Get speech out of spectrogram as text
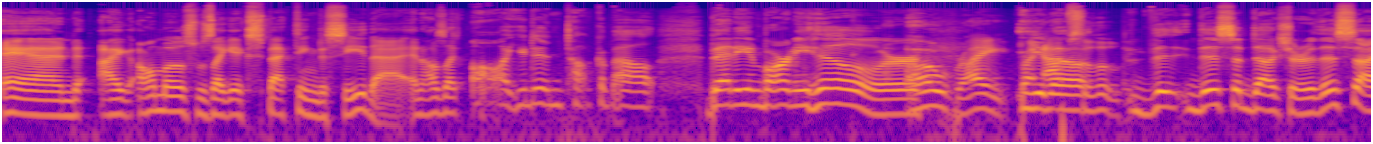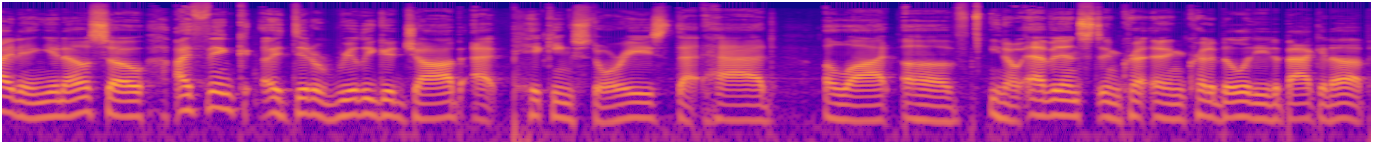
and I almost was like expecting to see that, and I was like, "Oh, you didn't talk about Betty and Barney Hill, or Oh right, right, you know, absolutely. th- this abduction or this sighting, you know. So I think it did a really good job at picking stories that had a lot of you know evidence and, cre- and credibility to back it up.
